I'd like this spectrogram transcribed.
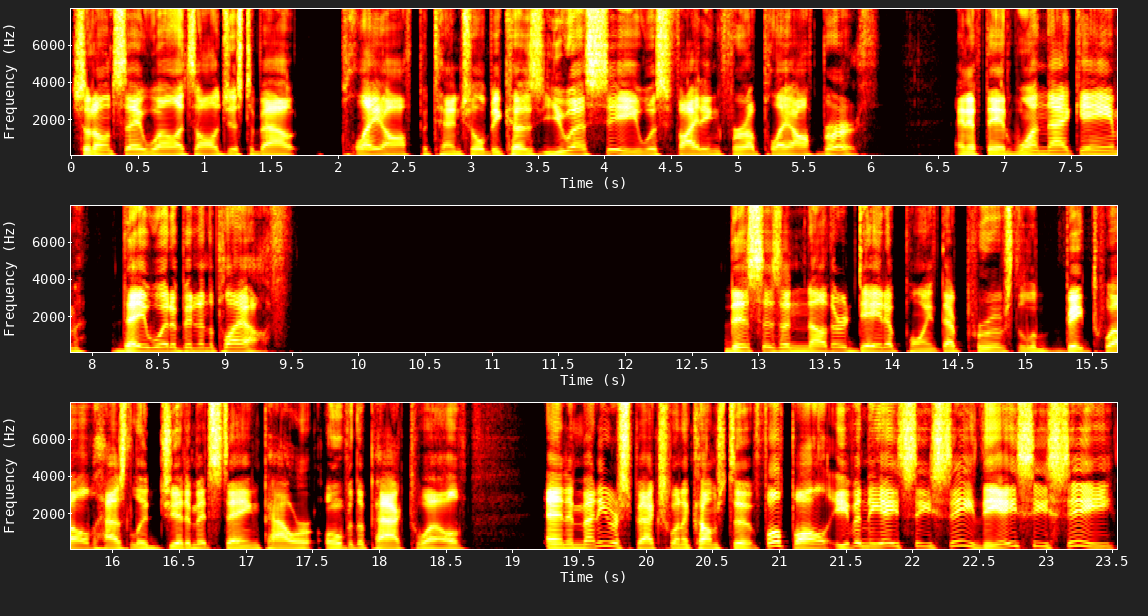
So don't say, well, it's all just about playoff potential because USC was fighting for a playoff berth. And if they had won that game, they would have been in the playoff. This is another data point that proves the Big 12 has legitimate staying power over the Pac 12. And in many respects, when it comes to football, even the ACC, the ACC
